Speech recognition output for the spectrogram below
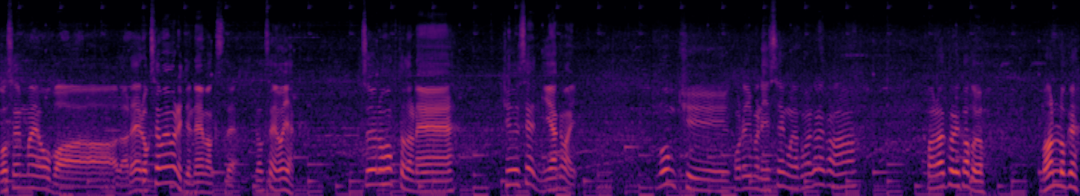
5000枚オーバーだね。6000枚までいってるねマックスで。6400普通の北斗だね。9200枚モンキーこれ今2500枚ぐらいかな。からくり角よ。万六初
